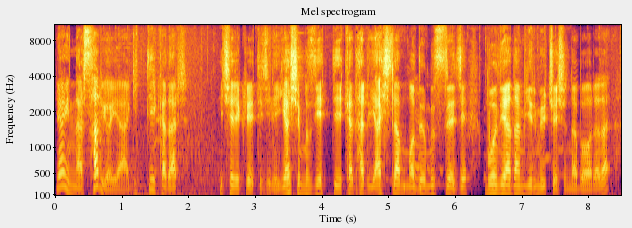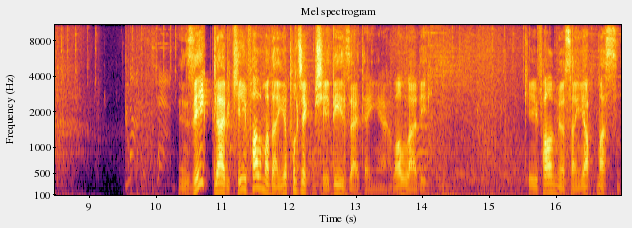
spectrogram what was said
Yayınlar sarıyor ya. Gittiği kadar içerik üreticiliği. Yaşımız yettiği kadar yaşlanmadığımız sürece. Bu niye adam 23 yaşında bu arada. Zevkli abi. Keyif almadan yapılacak bir şey değil zaten ya. Vallahi değil. Keyif almıyorsan yapmazsın.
